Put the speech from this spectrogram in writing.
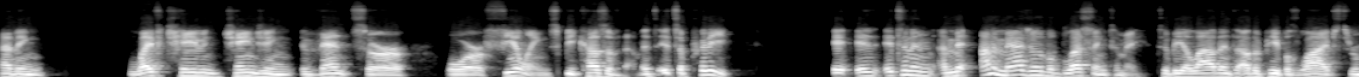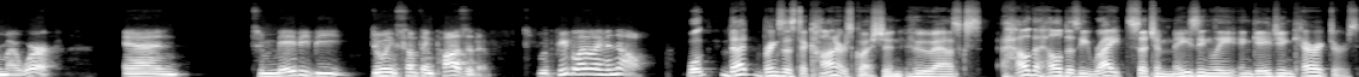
having life changing events or or feelings because of them. It's, it's a pretty it, it, it's an unimaginable blessing to me to be allowed into other people's lives through my work and to maybe be doing something positive with people I don't even know. Well, that brings us to Connor's question, who asks, how the hell does he write such amazingly engaging characters?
